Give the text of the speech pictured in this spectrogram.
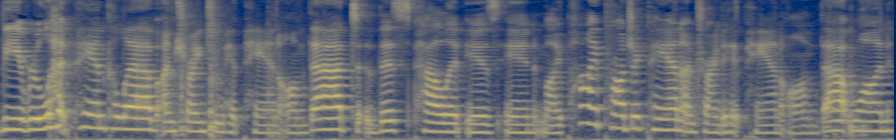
the Roulette Pan collab. I'm trying to hit pan on that. This palette is in my Pie project pan. I'm trying to hit pan on that one.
